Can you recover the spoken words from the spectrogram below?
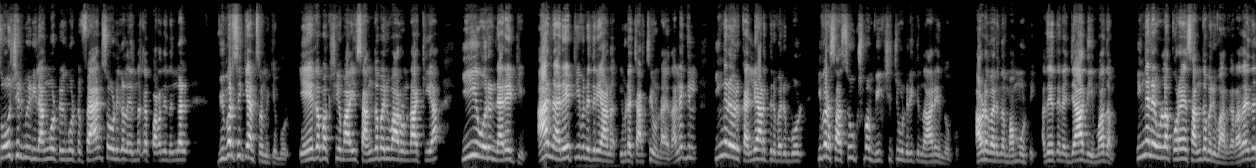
സോഷ്യൽ മീഡിയയിൽ അങ്ങോട്ടും ഇങ്ങോട്ടും ഫാൻസോളികൾ എന്നൊക്കെ പറഞ്ഞ് നിങ്ങൾ വിമർശിക്കാൻ ശ്രമിക്കുമ്പോൾ ഏകപക്ഷീയമായി സംഘപരിവാർ ഉണ്ടാക്കിയ ഈ ഒരു നരേറ്റീവ് ആ നരേറ്റീവിനെതിരെയാണ് ഇവിടെ ചർച്ചയുണ്ടായത്. അല്ലെങ്കിൽ ഇങ്ങനെ ഒരു കല്യാണത്തിന് വരുമ്പോൾ ഇവർ സസൂക്ഷ്മം വീക്ഷിച്ചുകൊണ്ടിരിക്കുന്ന ആരെയും നോക്കൂ. അവിടെ വരുന്ന മമ്മൂട്ടി അദ്ദേഹത്തിന്റെ ജാതി മതം ഇങ്ങനെയുള്ള കുറെ സംഘപരിവാർക്കാർ. അതായത്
